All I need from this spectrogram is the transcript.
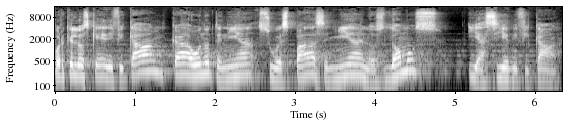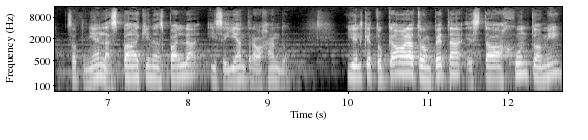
Porque los que edificaban, cada uno tenía su espada ceñida en los lomos y así edificaban. O sea, tenían la espada aquí en la espalda y seguían trabajando. Y el que tocaba la trompeta estaba junto a mí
